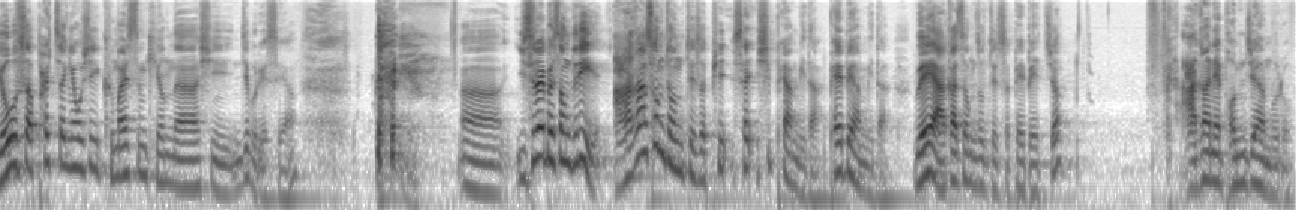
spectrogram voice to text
여호수아 8장에 혹시 그 말씀 기억나시는지 모르겠어요. 어, 이스라엘 백성들이 아가성 전투에서 피, 실패합니다. 패배합니다. 왜 아가성 전투에서 패배했죠? 아간의 범죄함으로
